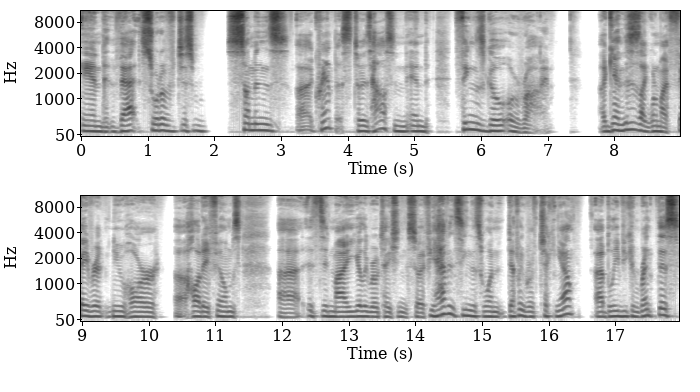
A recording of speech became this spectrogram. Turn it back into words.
and that sort of just summons uh, Krampus to his house, and, and things go awry. Again, this is like one of my favorite new horror uh, holiday films. Uh, it's in my yearly rotation. So if you haven't seen this one, definitely worth checking out. I believe you can rent this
